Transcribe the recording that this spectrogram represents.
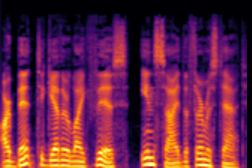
are bent together like this inside the thermostat.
